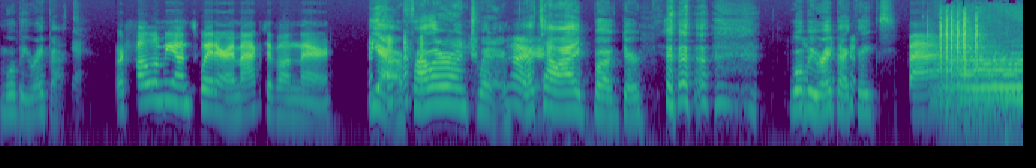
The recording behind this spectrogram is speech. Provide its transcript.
We'll be right back. Or follow me on Twitter. I'm active on there. Yeah, follow her on Twitter. That's how I bugged her. we'll be right back. Thanks. right,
